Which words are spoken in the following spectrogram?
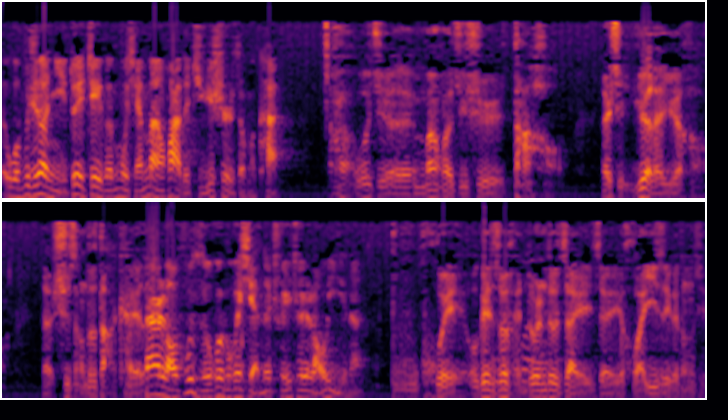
我不知道你对这个目前漫画的局势怎么看？啊，我觉得漫画局势大好，而且越来越好，呃，市场都打开了。但是老夫子会不会显得垂垂老矣呢？不会，我跟你说，很多人都在在怀疑这个东西。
